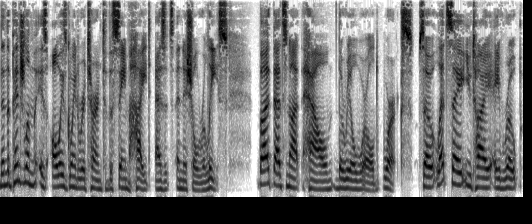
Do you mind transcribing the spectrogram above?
then the pendulum is always going to return to the same height as its initial release. But that's not how the real world works. So let's say you tie a rope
